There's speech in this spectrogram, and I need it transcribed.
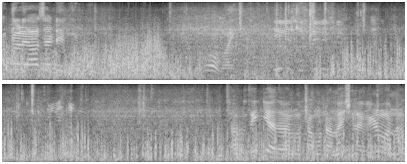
આગળ આ સાઈડે મોટું. ઓ ભાઈ. ચાલુ થઈ ગયા હવે મોટા મોટા મેચલા વીણવાના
